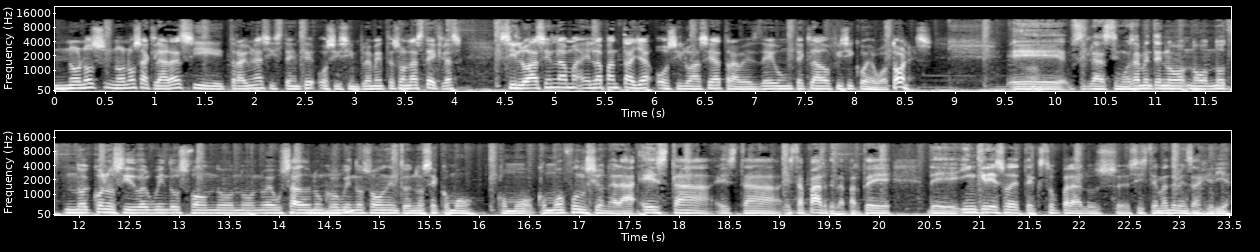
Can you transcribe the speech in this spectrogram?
no nos, no nos aclara si trae un asistente o si simplemente son las teclas, si lo hace en la, en la pantalla o si lo hace a través de un teclado físico de botones. Eh, lastimosamente no, no, no, no he conocido el Windows Phone, no, no, no he usado nunca el Windows Phone, entonces no sé cómo, cómo, cómo funcionará esta, esta, esta parte, la parte de, ingreso de texto para los eh, sistemas de mensajería.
